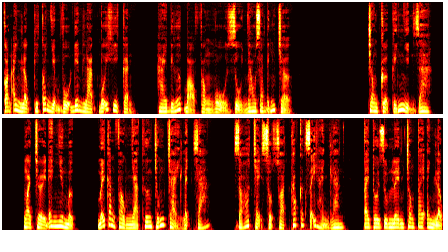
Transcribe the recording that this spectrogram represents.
còn anh Lộc thì có nhiệm vụ liên lạc mỗi khi cần. Hai đứa bỏ phòng ngủ rủ nhau ra đứng chờ. Trong cửa kính nhìn ra, ngoài trời đen như mực, mấy căn phòng nhà thương trống trải lạnh giá. Gió chạy sột soạt khắp các dãy hành lang, tay tôi run lên trong tay anh Lộc.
